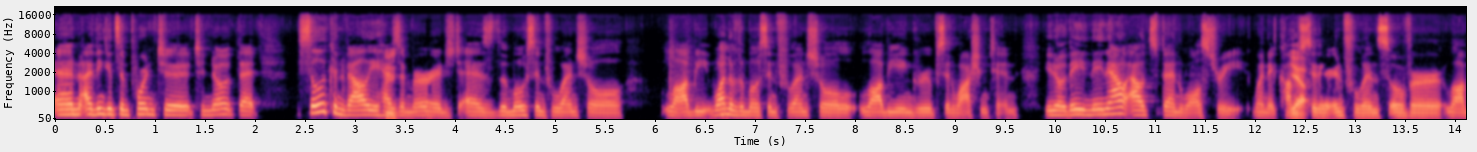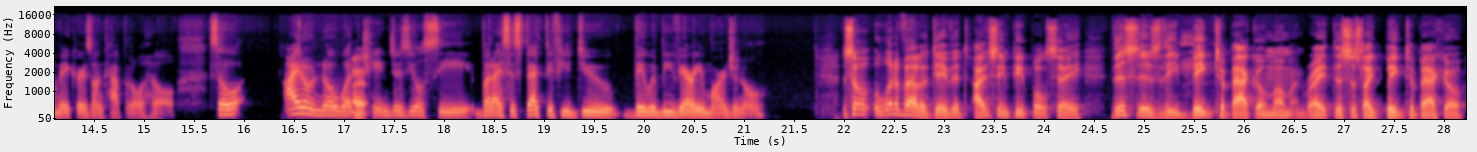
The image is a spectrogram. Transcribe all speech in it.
And I think it's important to to note that Silicon Valley has mm. emerged as the most influential lobby one of the most influential lobbying groups in Washington. You know, they they now outspend Wall Street when it comes to their influence over lawmakers on Capitol Hill. So I don't know what uh, changes you'll see, but I suspect if you do, they would be very marginal. So, what about it, David? I've seen people say this is the big tobacco moment, right? This is like big tobacco.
